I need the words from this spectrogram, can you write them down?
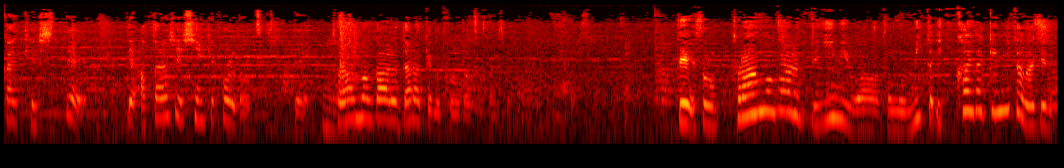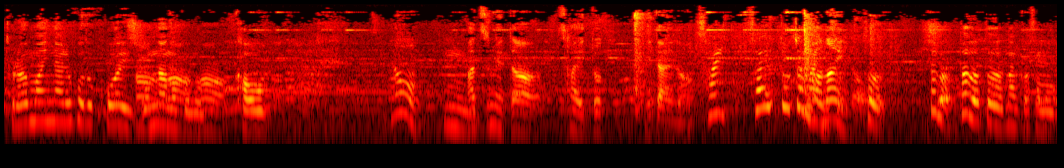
回消してで新しい新規フォルダを作って、うん。トラウマがあるだらけのフォルダを作ったんですよ。でそのトラウマがあるって意味はその見た1回だけ見ただけでトラウマになるほど怖い女の子の顔、のうん集めたサイトみたいな？サイサイトじゃないないんだ。そうただただただなんかその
